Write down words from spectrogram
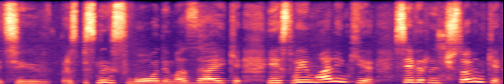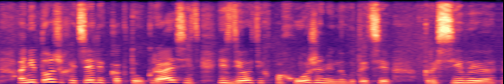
эти расписные своды, мозаики. И свои маленькие северные часовенки они тоже хотели как-то украсить и сделать их похожими на вот эти красивые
